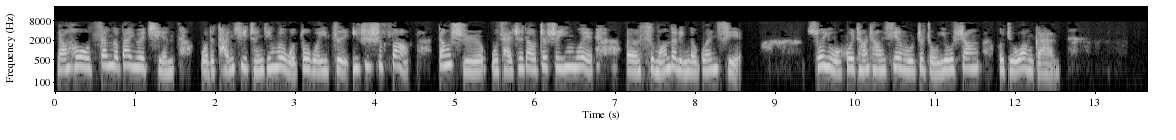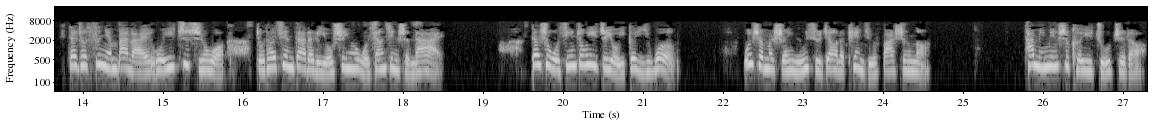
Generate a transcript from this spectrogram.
然后三个半月前，我的团契曾经为我做过一次医治释放，当时我才知道这是因为呃死亡的灵的关系，所以我会常常陷入这种忧伤和绝望感。在这四年半来，唯一支持我走到现在的理由，是因为我相信神的爱。但是我心中一直有一个疑问：为什么神允许这样的骗局发生呢？他明明是可以阻止的。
